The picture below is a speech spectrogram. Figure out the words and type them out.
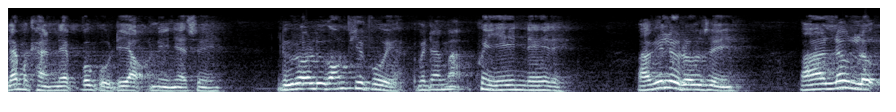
လက်မခံတဲ့ပုဂ္ဂိုလ်တယောက်အနေနဲ့ဆိုရင် လူတော်လူကောင်းဖြစ်ဖို့ရအမှန်တမ်းအခွင့်အရေးနည်းတယ်။ဘာဖြစ်လို့တော့ဆိုရင်ဘာလှုပ်လှုပ်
